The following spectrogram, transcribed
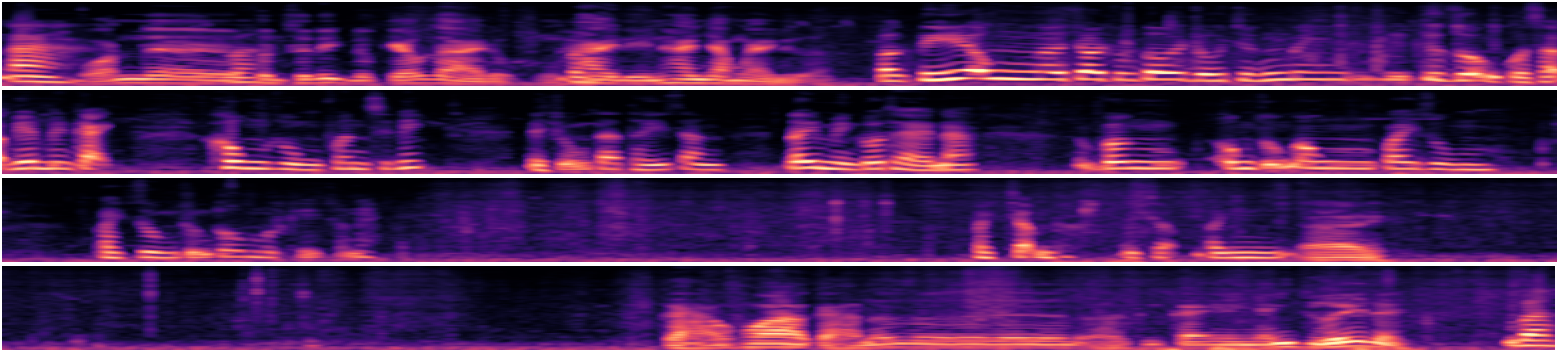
À, bón ờ, Vâng. phân Sonic nó kéo dài được khoảng Vâng. 2 đến 25 ngày nữa vâng tí ông cho chúng tôi đối chứng với cái, cái ruộng của xã viên bên cạnh không dùng phân Sinic để chúng ta thấy rằng đây mình có thể là vâng ông Dũng ông quay dùng bạch dùng chúng tôi một cái chỗ này. Bạch chậm thôi, bạch chậm bạch đây cả hoa cả nó ở cái cây nhánh dưới này. Vâng,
